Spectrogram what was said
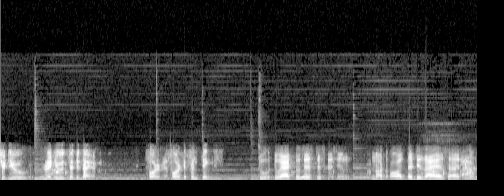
should you reduce the desire for for different things? To to add to this discussion, not all the desires are you know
